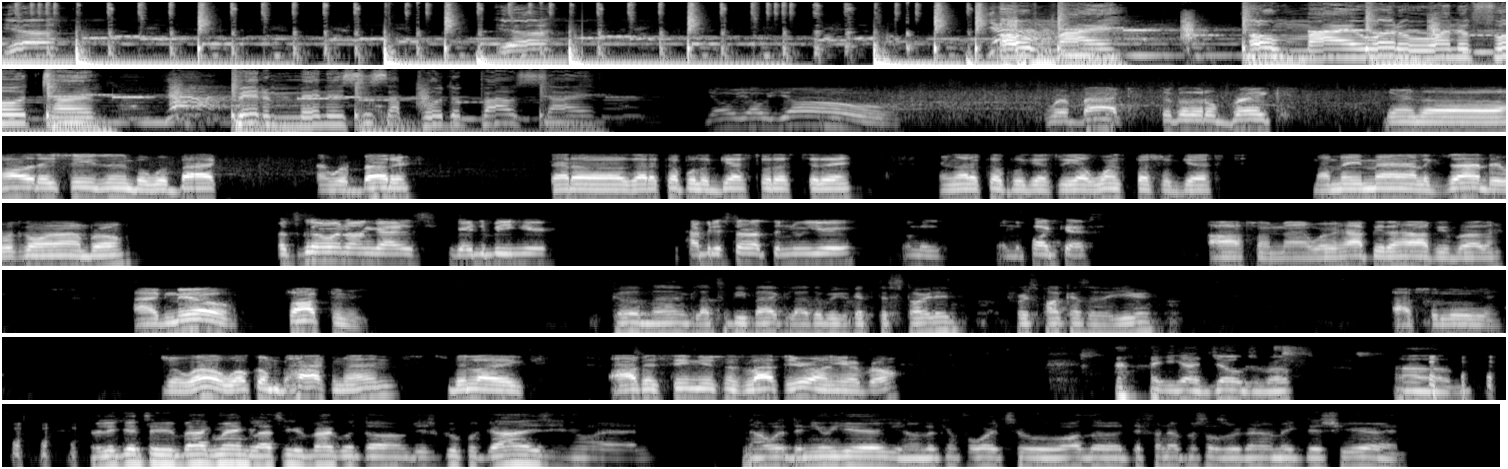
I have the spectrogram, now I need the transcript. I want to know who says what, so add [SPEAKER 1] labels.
[SPEAKER 1] Yeah. Yeah. Oh my, oh my, what a wonderful time. Been a minute since I pulled up outside.
[SPEAKER 2] Yo, yo, yo. We're back. Took a little break during the holiday season, but we're back and we're better. Got a got a couple of guests with us today. And not a couple of guests. We got one special guest. My main man, Alexander. What's going on, bro?
[SPEAKER 3] What's going on, guys? Great to be here. Happy to start out the new year on the on the podcast.
[SPEAKER 2] Awesome, man. We're happy to have you, brother. Agnil, talk to me.
[SPEAKER 4] Good man, glad to be back. Glad that we could get this started. First podcast of the year.
[SPEAKER 2] Absolutely. Joel, welcome back, man. It's been like I haven't seen you since last year on here, bro.
[SPEAKER 5] you got jokes, bro. Um, really good to be back, man. Glad to be back with um, this group of guys, you know, and now with the new year, you know, looking forward to all the different episodes we're gonna make this year, and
